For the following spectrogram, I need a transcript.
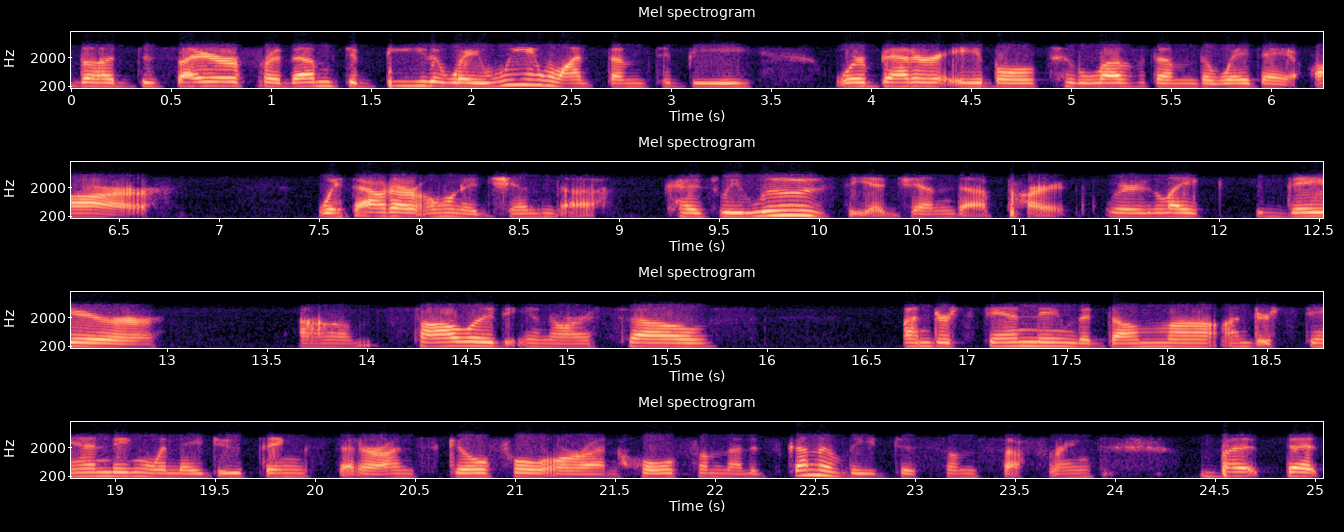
the desire for them to be the way we want them to be. We're better able to love them the way they are without our own agenda because we lose the agenda part. We're like there, um, solid in ourselves, understanding the Dhamma, understanding when they do things that are unskillful or unwholesome, that it's going to lead to some suffering, but that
